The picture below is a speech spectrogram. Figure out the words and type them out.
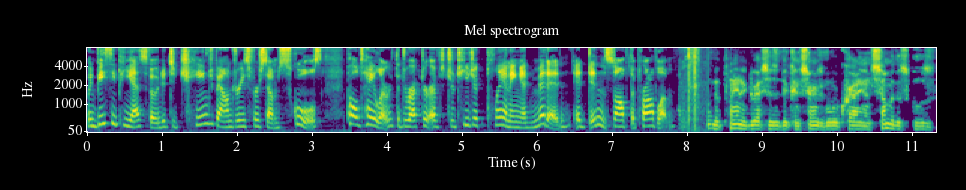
when BCPS voted to change boundaries for some schools, Paul Taylor, the director of strategic planning, admitted it didn't solve the problem. The plan addresses the concerns of overcrowding on some of the schools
